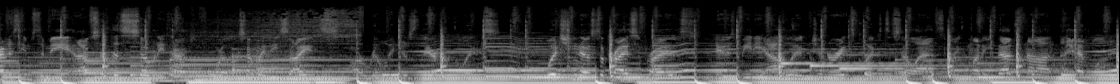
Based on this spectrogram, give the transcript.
Kind of seems to me, and I've said this so many times before, like so many of these sites are really just there for clicks. Which, you know, surprise, surprise, news media outlet generates clicks to sell ads to make money. That's not a headline.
